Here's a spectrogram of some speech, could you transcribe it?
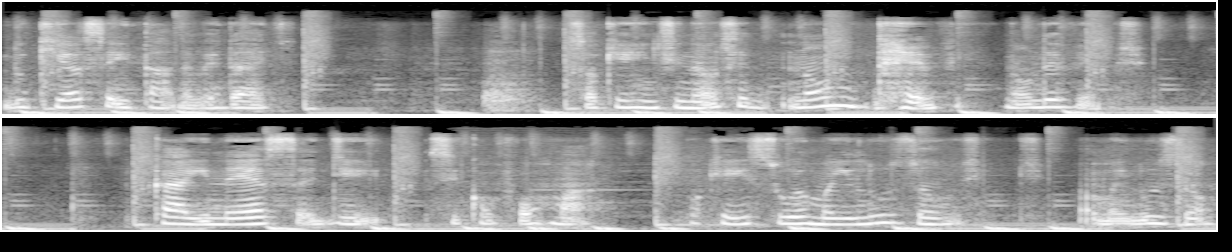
do que aceitar, na é verdade. Só que a gente não se não deve, não devemos cair nessa de se conformar, porque isso é uma ilusão, gente. É uma ilusão.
